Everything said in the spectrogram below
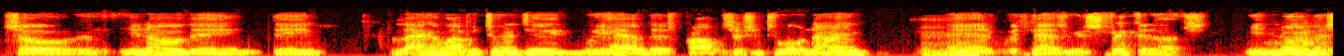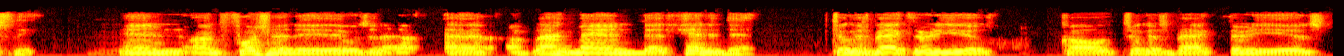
So, you know, the the lack of opportunity, we have this Proposition 209, mm-hmm. and which has restricted us enormously. And unfortunately, there was a, a, a, black man that headed that. Took us back 30 years, called, took us back 30 years.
